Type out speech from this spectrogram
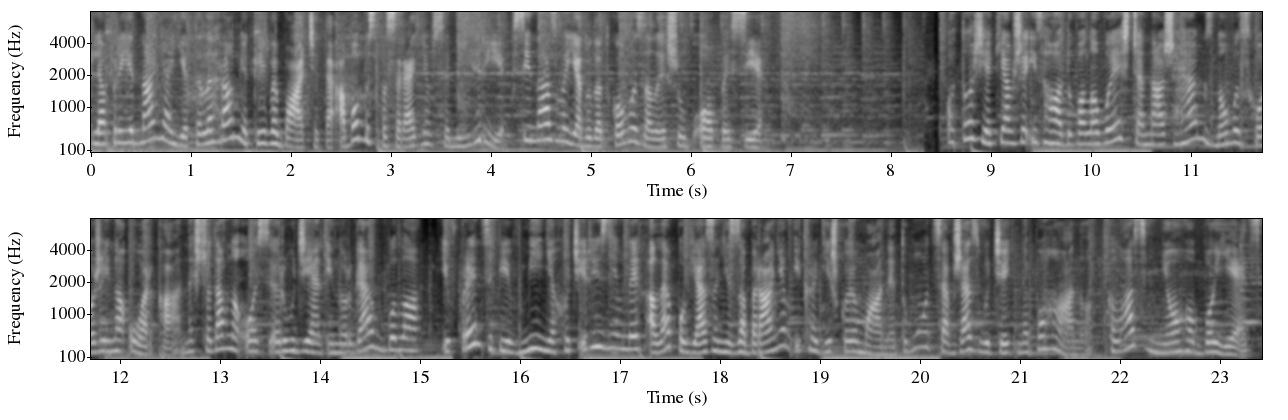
Для приєднання є телеграм, який ви бачите, або безпосередньо в самій грі. Всі назви я додатково залишу в описі. Отож, як я вже і згадувала вище, наш гем знову схожий на орка. Нещодавно ось Руджіан і Нургев була, і в принципі вміння, хоч і різні в них, але пов'язані з забиранням і крадіжкою мани, тому це вже звучить непогано. Клас в нього боєць.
